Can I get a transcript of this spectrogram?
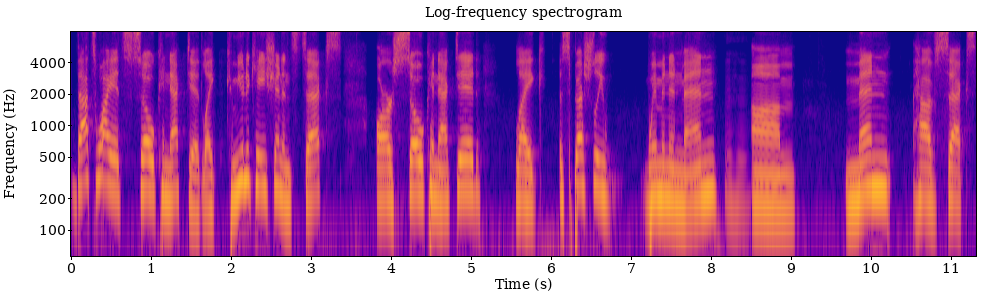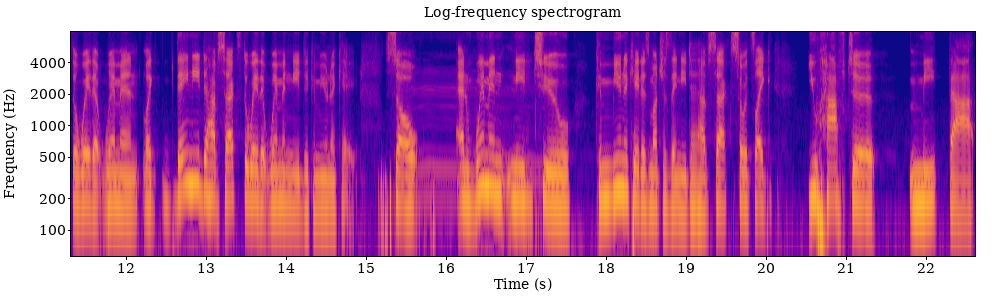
that's why it's so connected. Like communication and sex are so connected. Like especially women and men. Mhm. Um, men have sex the way that women like they need to have sex the way that women need to communicate. So and women need to communicate as much as they need to have sex. So it's like you have to meet that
